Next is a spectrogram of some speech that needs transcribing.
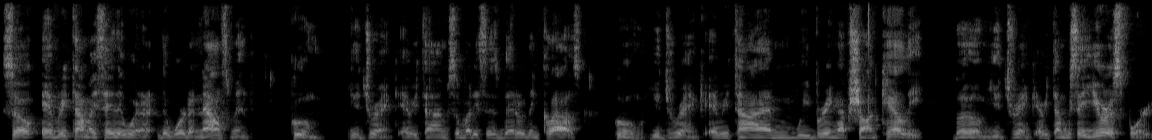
so every time I say the word the word announcement, boom, you drink. Every time somebody says better than Klaus, boom, you drink. Every time we bring up Sean Kelly, boom, you drink. Every time we say Eurosport,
